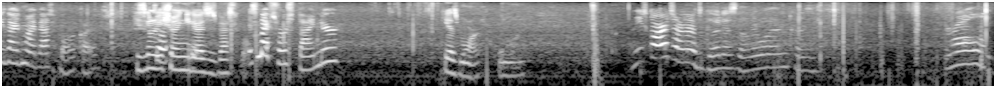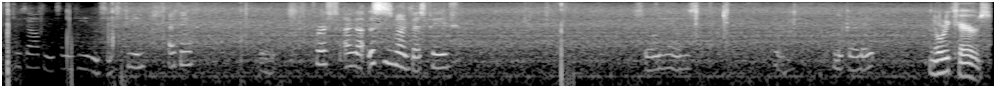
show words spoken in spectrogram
you guys my basketball cards. He's gonna be showing you guys his basketball. It's my first binder. He has more than one. These cards aren't as good as the other one because they're all like 2017 and 16, I think. First, I got this is my best page. So has. Look at it. Nobody cares.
